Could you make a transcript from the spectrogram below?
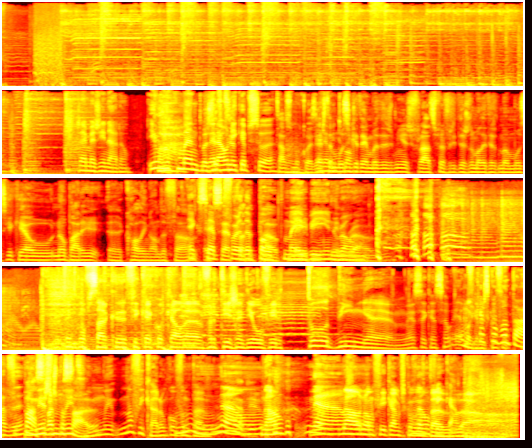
Já imaginaram? Eu no Ah, comando, mas era a única pessoa. Sabes uma coisa? Era Esta música bom. tem uma das minhas frases favoritas numa letra de uma música que é o Nobody uh, calling on the phone Except for the Pope, maybe in Rome. Eu tenho de confessar que fiquei com aquela vertigem de ouvir todinha essa canção. É uma grande Ficaste com vontade? Pá, Mesmo vais passar? muito. Não ficaram com vontade. Hum, não. Não? Não. Não, não ficámos com Não vontade. ficámos. Não.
